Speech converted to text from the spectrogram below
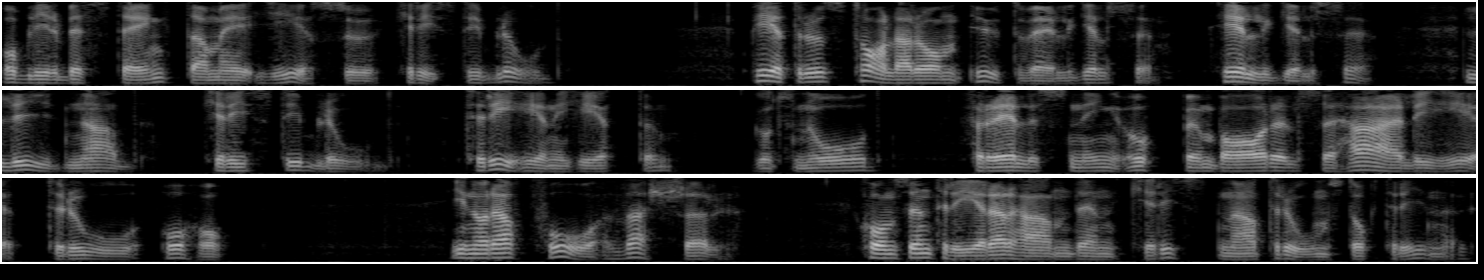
och blir bestänkta med Jesu Kristi blod. Petrus talar om utvälgelse, helgelse, lydnad, Kristi blod, treenigheten, Guds nåd, frälsning, uppenbarelse, härlighet, tro och hopp. I några få verser koncentrerar han den kristna trons doktriner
